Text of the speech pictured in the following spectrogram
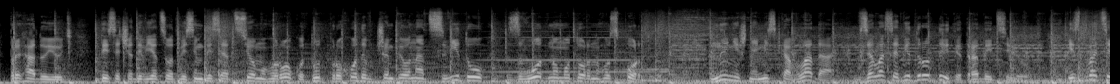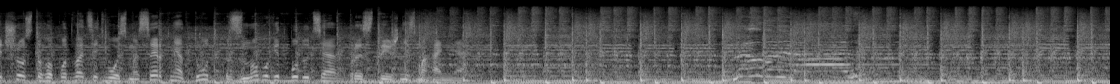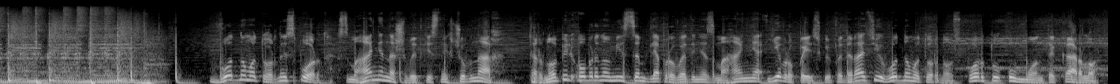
Пригадують, 1987 року тут проходив чемпіонат світу з водно-моторного спорту. Нинішня міська влада взялася відродити традицію. Із 26 по 28 серпня тут знову відбудуться престижні змагання. Водномоторний спорт, змагання на швидкісних човнах. Тернопіль обрано місцем для проведення змагання Європейською федерацією водномоторного спорту у Монте-Карло.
